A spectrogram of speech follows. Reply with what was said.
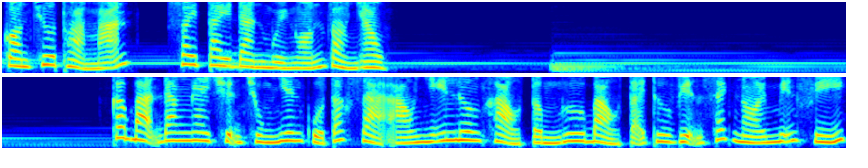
còn chưa thỏa mãn, xoay tay đàn 10 ngón vào nhau. Các bạn đang nghe chuyện trùng niên của tác giả áo nhĩ lương khảo tầm ngư bảo tại thư viện sách nói miễn phí.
